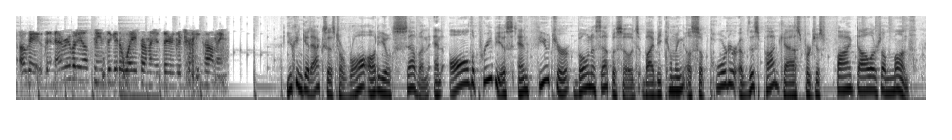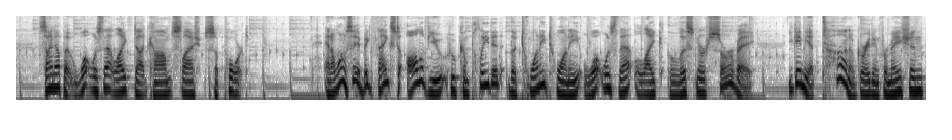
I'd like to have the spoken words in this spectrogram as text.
Okay, then everybody else needs to get away from it. There's a train coming. You can get access to Raw Audio 7 and all the previous and future bonus episodes by becoming a supporter of this podcast for just $5 a month. Sign up at whatwasthatlike.com slash support. And I want to say a big thanks to all of you who completed the 2020 What Was That Like listener survey. You gave me a ton of great information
